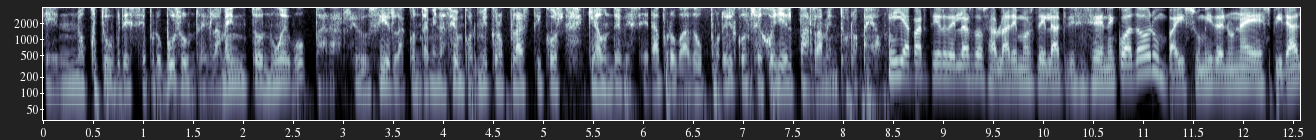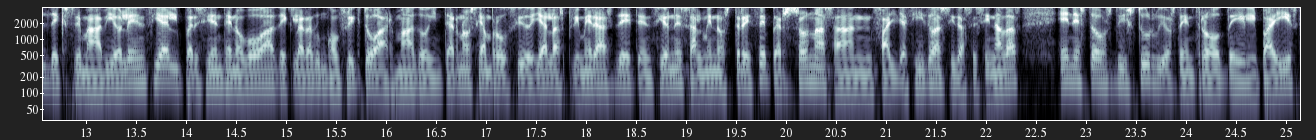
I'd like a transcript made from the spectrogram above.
en octubre se propuso un reglamento nuevo para reducir la contaminación por microplásticos que aún debe ser aprobado por el Consejo y el Parlamento Europeo. Y a partir de las dos hablaremos de la crisis en Ecuador, un país sumido en una espiral de extrema violencia. El presidente Novoa ha declarado un conflicto armado interno. Se han producido ya las primeras detenciones. Al menos 13 personas han fallecido, han sido asesinadas en estos disturbios dentro del país.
